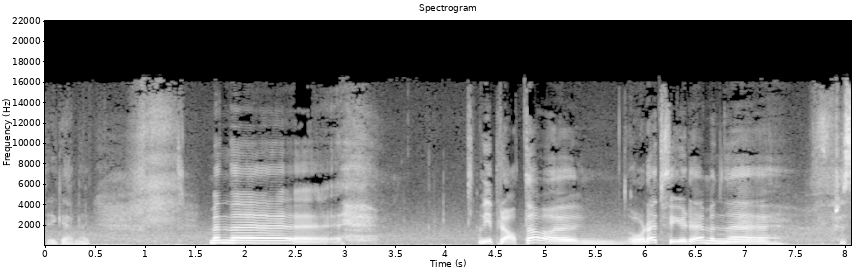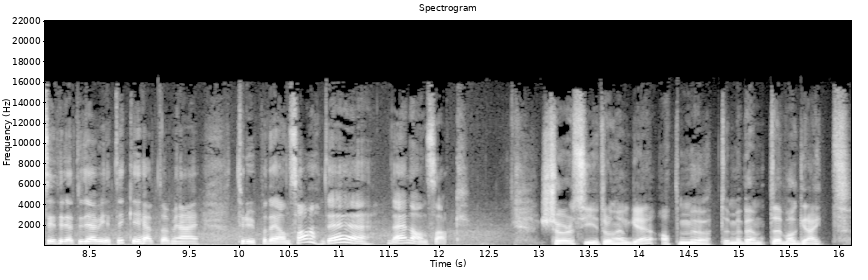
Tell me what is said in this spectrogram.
trygge hender. Men eh, vi prata, var ålreit fyr det, men eh, for å si det rett ut, jeg vet ikke helt om jeg tror på det han sa. Det, det er en annen sak. Sjøl sier Trond Helge at møtet med Bente var greit,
